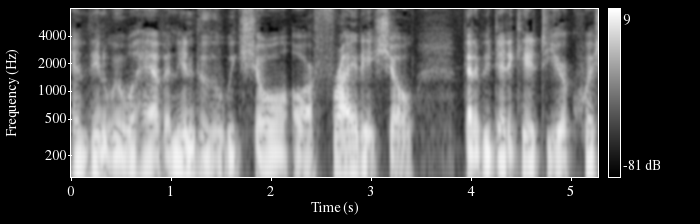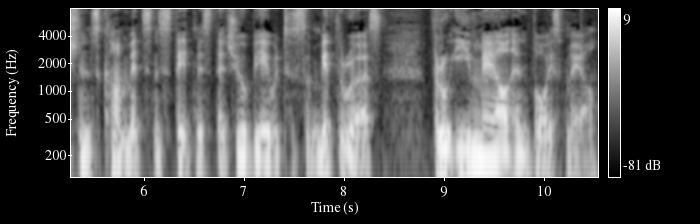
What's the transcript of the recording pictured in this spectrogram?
And then we will have an end of the week show or a Friday show that'll be dedicated to your questions, comments, and statements that you'll be able to submit through us through email and voicemail.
